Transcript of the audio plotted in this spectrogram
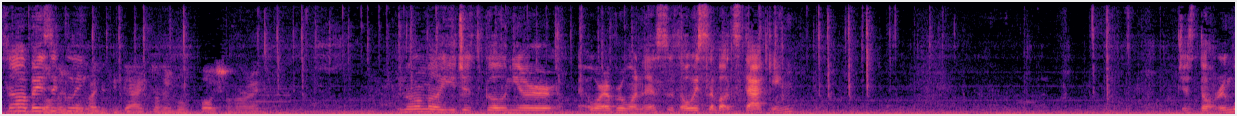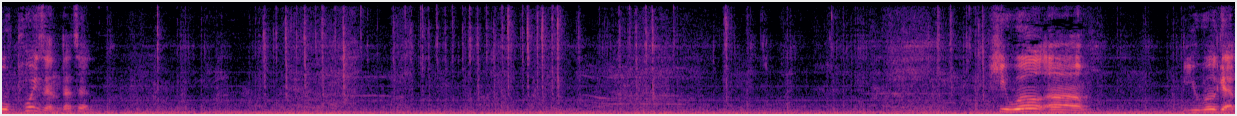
So basically, don't anything, guys. Don't remove poison or anything. Normally, you just go near where everyone is. It's always about stacking. Just don't remove poison. That's it. He will. Um, you will get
